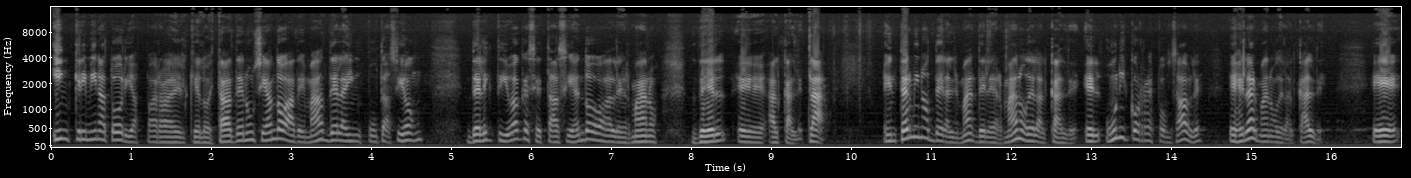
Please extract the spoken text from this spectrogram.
incriminatorias para el que lo está denunciando, además de la imputación delictiva que se está haciendo al hermano del eh, alcalde. Claro, en términos del, hermano del alcalde, el único responsable es el hermano del alcalde. Eh,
